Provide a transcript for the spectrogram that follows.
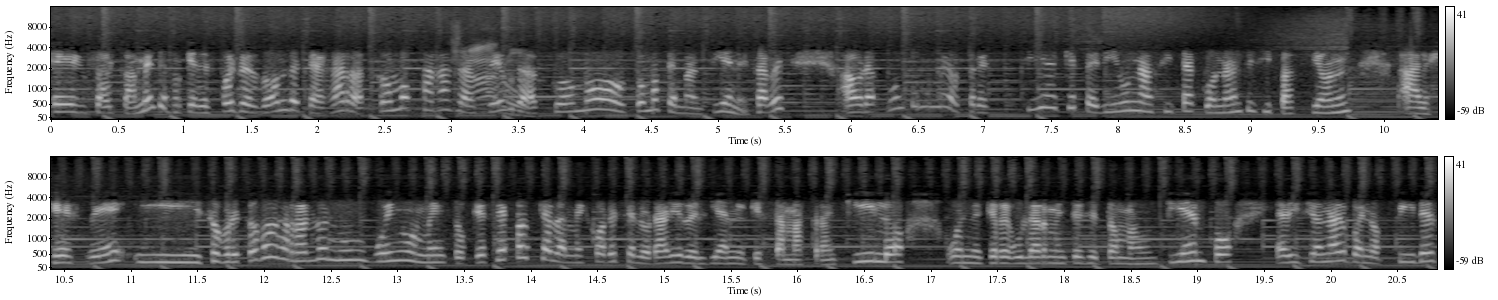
Exactamente, porque después de dónde te agarras, cómo pagas las deudas, cómo, cómo te mantienes, ¿sabes? Ahora, punto número tres, sí hay que pedir una cita con anticipación al jefe y sobre todo agarrarlo en un buen momento, que sepas que a lo mejor es el horario del día en el que está más tranquilo o en el que regularmente se toma un tiempo. Y adicional, bueno, pides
